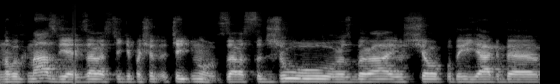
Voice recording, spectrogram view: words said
нових назв. Я зараз тільки почи- ну, зараз сиджу, розбираю, що, куди, як, де,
